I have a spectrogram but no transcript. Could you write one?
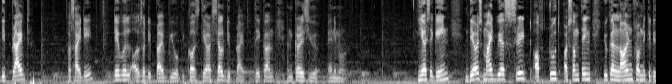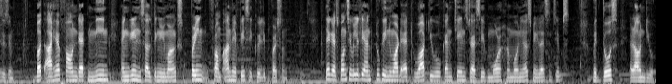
deprived society, they will also deprive you because they are self deprived. They can't encourage you anymore. Here's again, theirs might be a shred of truth or something you can learn from the criticism. But I have found that mean, angry, insulting remarks spring from unhappy, securely person. Take responsibility and look inward at what you can change to achieve more harmonious relationships with those around you.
